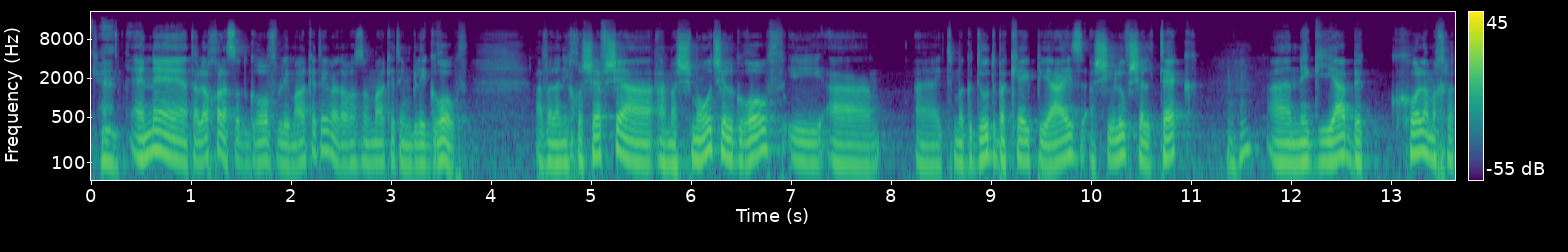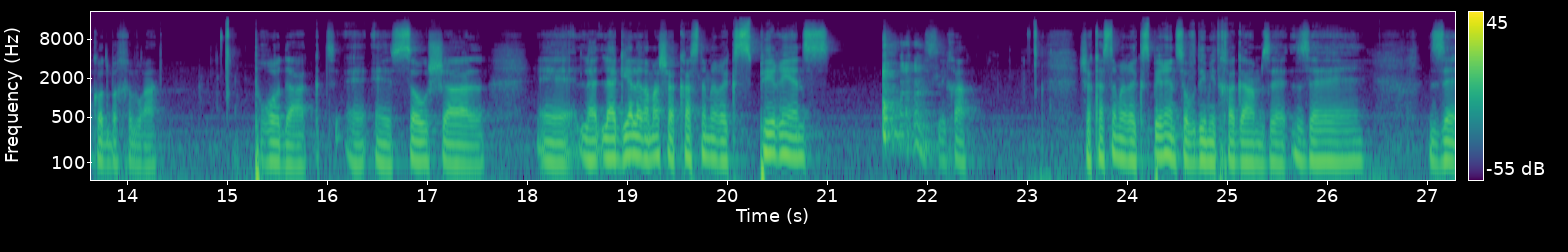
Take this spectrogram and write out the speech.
כן. אין, אה, אתה לא יכול לעשות growth בלי marketing, ואתה לא יכול לעשות marketing בלי growth. אבל אני חושב שהמשמעות של growth היא ההתמקדות ב-KPIs, השילוב של tech, הנגיעה בכל המחלקות בחברה. product, social, אה, אה, להגיע לרמה שה-customer experience, סליחה, שה-customer experience עובדים איתך גם, זה, זה, זה,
